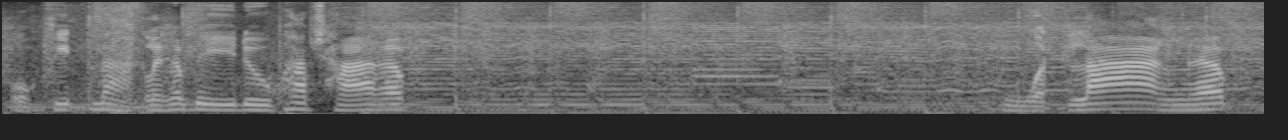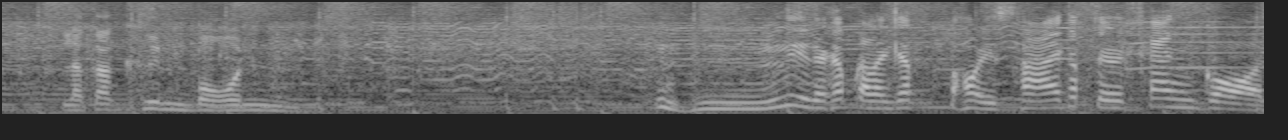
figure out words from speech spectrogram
โอ้คิดหนักเลยครับดีดูภาพช้าครับ หวดล่างครับ แล้วก็ขึ้นบนอื้อหือนี่นะครับกำลังจะต่อยซ้ายครับเจอแข้งก่อน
